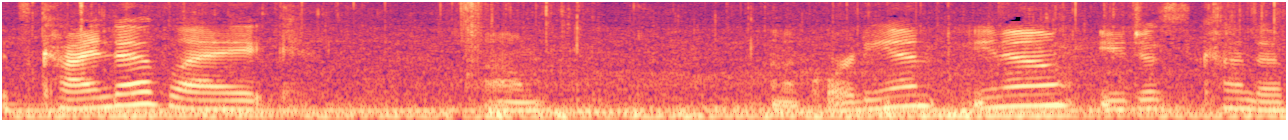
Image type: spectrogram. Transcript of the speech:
it's kind of like um, an accordion, you know? You just kind of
